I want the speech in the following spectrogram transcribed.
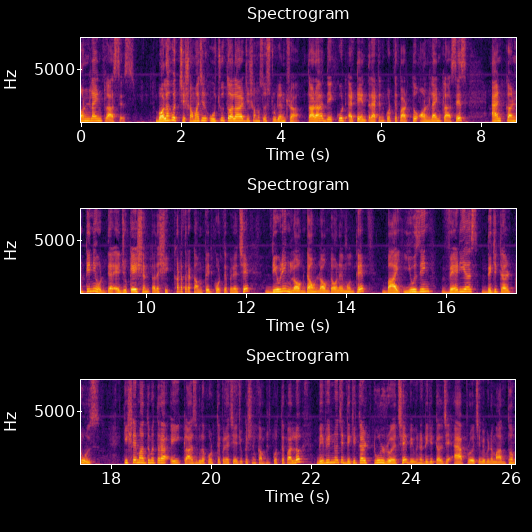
online classes বলা হচ্ছে, সমাজের উঁচু তলার যে সমস্ত স্টুডেন্টরা তারা দে কুড অ্যাটেন্ড তারা অ্যাটেন্ড করতে পারতো online classes and continued their education তাদের শিক্ষাটা তারা কমপ্লিট করতে পেরেছে ডিউরিং লকডাউন লকডাউনের মধ্যে by using various digital tools কিসের মাধ্যমে তারা এই ক্লাসগুলো করতে পেরেছে এডুকেশন কমপ্লিট করতে পারল? বিভিন্ন যে ডিজিটাল টুল রয়েছে, বিভিন্ন ডিজিটাল যে অ্যাপ রয়েছে, বিভিন্ন মাধ্যম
